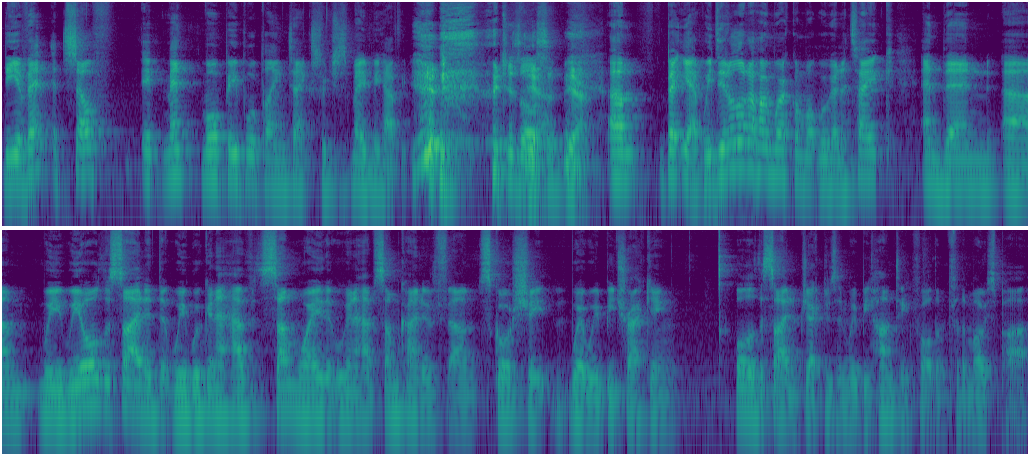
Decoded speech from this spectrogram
the event itself it meant more people were playing tanks, which has made me happy, which is Yeah, awesome. Yeah. Um, but yeah, we did a lot of homework on what we're going to take, and then um, we we all decided that we were going to have some way that we're going to have some kind of um, score sheet where we'd be tracking all of the side objectives and we'd be hunting for them for the most part.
